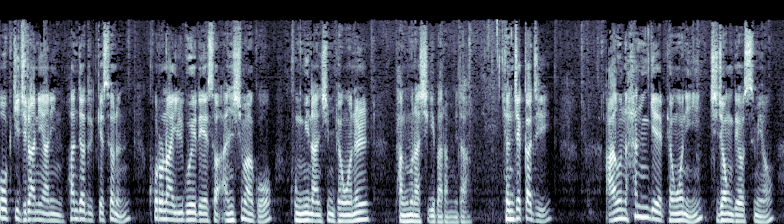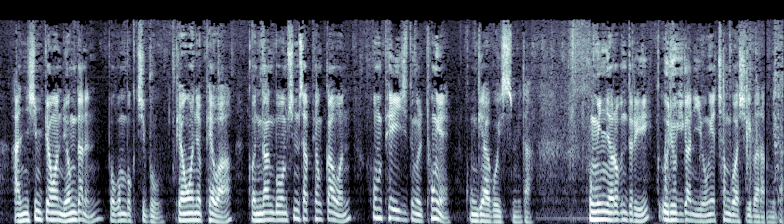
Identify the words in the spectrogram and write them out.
호흡기 질환이 아닌 환자들께서는 코로나19에 대해서 안심하고 국민안심병원을 방문하시기 바랍니다. 현재까지 91개 병원이 지정되었으며 안심병원 명단은 보건복지부, 병원협회와 건강보험심사평가원 홈페이지 등을 통해 공개하고 있습니다. 국민 여러분들이 의료기관 이용에 참고하시기 바랍니다.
